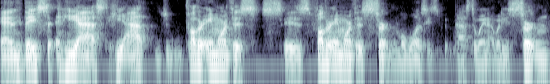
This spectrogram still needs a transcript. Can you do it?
and they and he asked he asked Father Amorth is is Father Amorth is certain well was he's passed away now, but he's certain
